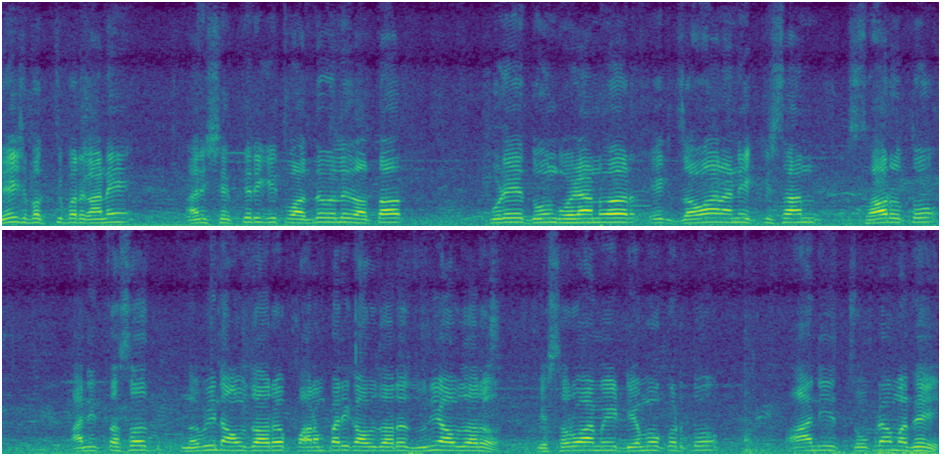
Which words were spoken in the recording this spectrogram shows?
देशभक्तीपर गाणे आणि शेतकरी गीत वाजवले जातात. पुढे दोन घोड्यांवर एक जवान आणि एक किसान स्वार होतो. आणि तसंच नवीन अवजारं पारंपरिक अवजारं जुनी अवजारं हे सर्व आम्ही डेमो करतो. आणि चोपड्यामध्ये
